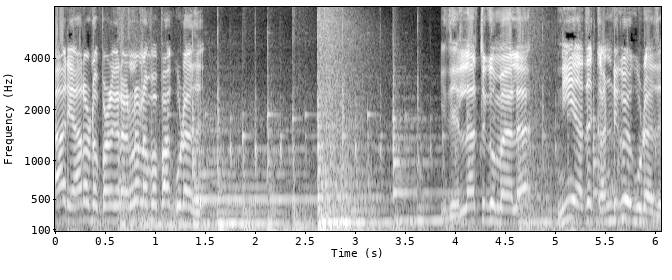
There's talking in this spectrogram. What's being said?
யார் யாரோட பழகுறாங்களோ நம்ம பார்க்க கூடாது இது எல்லாத்துக்கும் மேல நீ அதை கண்டுக்கவே கூடாது.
